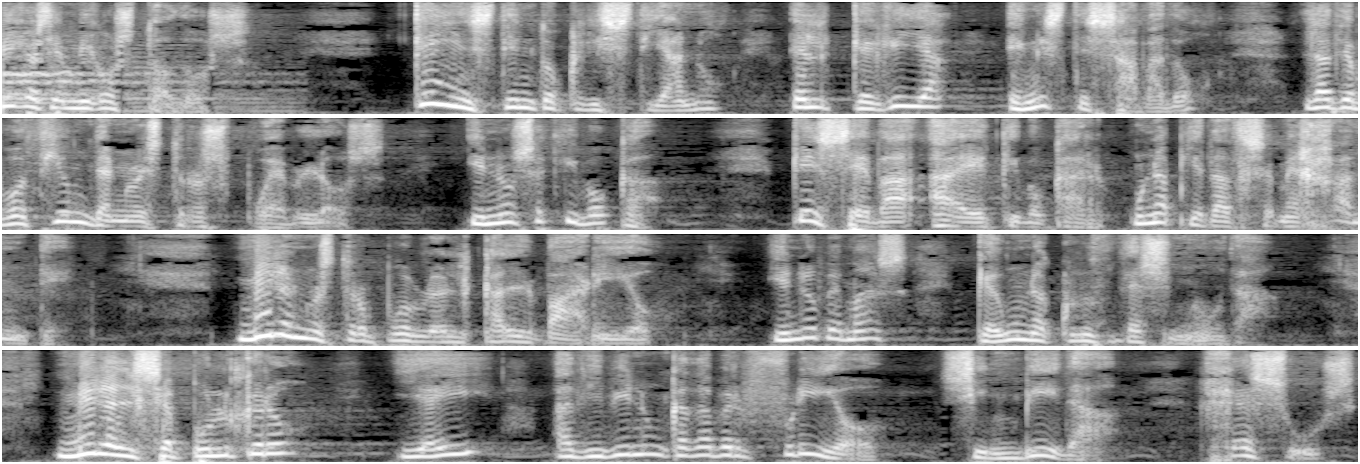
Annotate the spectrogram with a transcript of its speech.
Amigas y amigos todos, ¿qué instinto cristiano el que guía en este sábado la devoción de nuestros pueblos? Y no se equivoca. ¿Qué se va a equivocar? Una piedad semejante. Mira nuestro pueblo el Calvario y no ve más que una cruz desnuda. Mira el sepulcro y ahí adivina un cadáver frío, sin vida. Jesús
